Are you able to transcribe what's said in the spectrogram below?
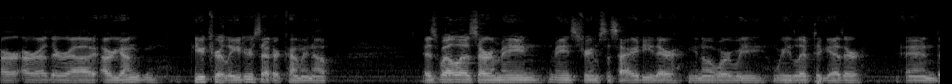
our, our other uh, our young future leaders that are coming up, as well as our main mainstream society there. You know where we we live together, and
